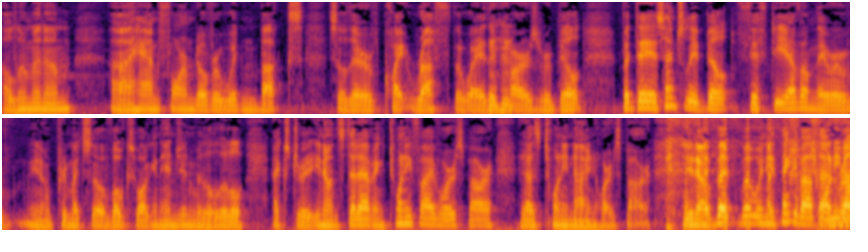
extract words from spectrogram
aluminum, uh, hand formed over wooden bucks. So they're quite rough the way the cars were built. But they essentially built 50 of them. They were, you know, pretty much so a Volkswagen engine with a little extra, you know, instead of having 25 horsepower, it has 29 horsepower. You know, but but when you think about that, 29,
